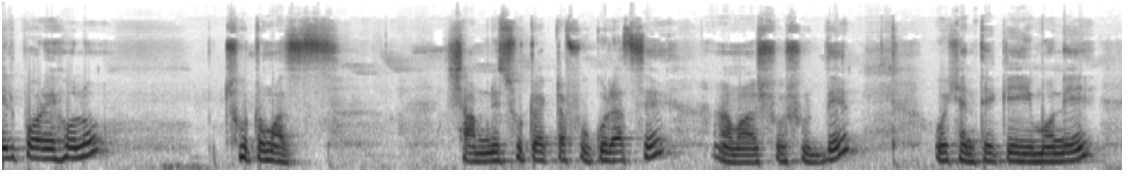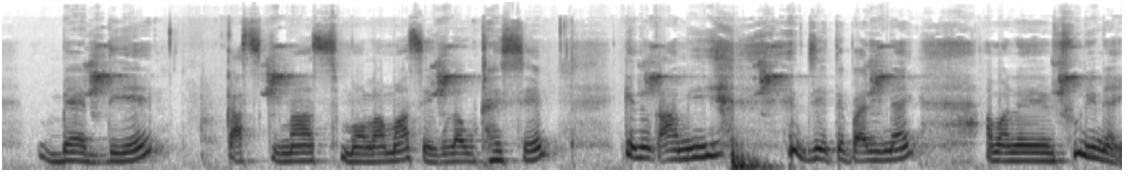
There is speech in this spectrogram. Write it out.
এরপরে হলো ছোট মাছ, সামনে ছোট একটা পুকুর আছে আমার শ্বশুরদের। ওইখান থেকে মনে ব্যাট দিয়ে কাসকি মাছ, মলা মাছ এগুলা উঠাইছে। কিন্তু আমি যেতে পারি নাই মানে শুনি নাই।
